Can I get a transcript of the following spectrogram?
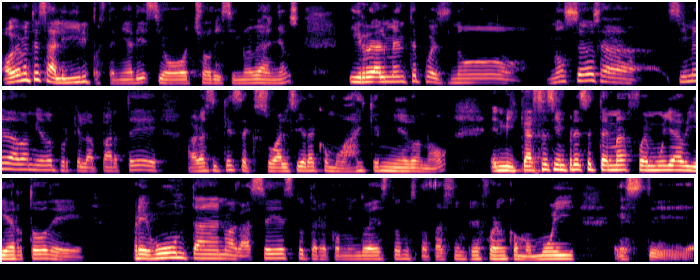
obviamente salir y pues tenía 18, 19 años y realmente pues no, no sé, o sea, sí me daba miedo porque la parte ahora sí que sexual sí era como, ay, qué miedo, ¿no? En mi casa siempre ese tema fue muy abierto de preguntan no hagas esto, te recomiendo esto. Mis papás siempre fueron como muy, este,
